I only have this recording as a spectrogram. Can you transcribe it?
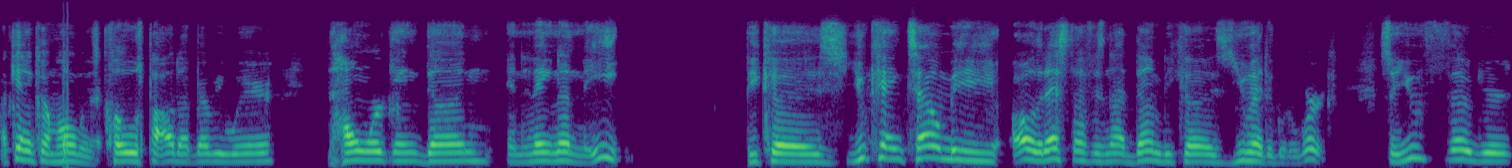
I can't come home and it's clothes piled up everywhere. The homework ain't done and it ain't nothing to eat. Because you can't tell me all of that stuff is not done because you had to go to work. So you figured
